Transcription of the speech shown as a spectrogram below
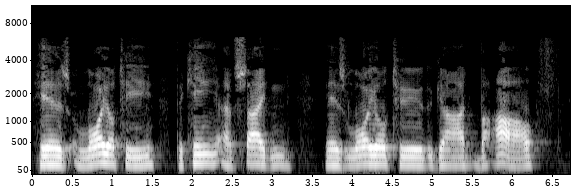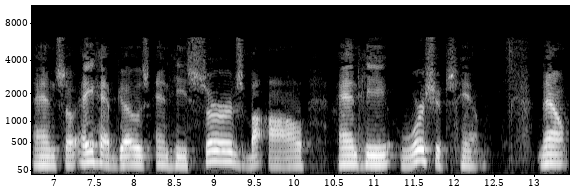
his loyalty, the king of Sidon is loyal to the god Baal, and so Ahab goes and he serves Baal and he worships him. Now,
